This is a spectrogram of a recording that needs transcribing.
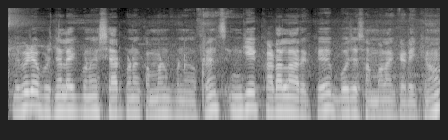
இந்த வீடியோ பிடிச்சா லைக் பண்ணுங்கள் ஷேர் பண்ணுங்கள் கமெண்ட் பண்ணுங்கள் ஃப்ரெண்ட்ஸ் இங்கேயே கடைலாம் இருக்குது பூஜை சம்பளம் கிடைக்கும்.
